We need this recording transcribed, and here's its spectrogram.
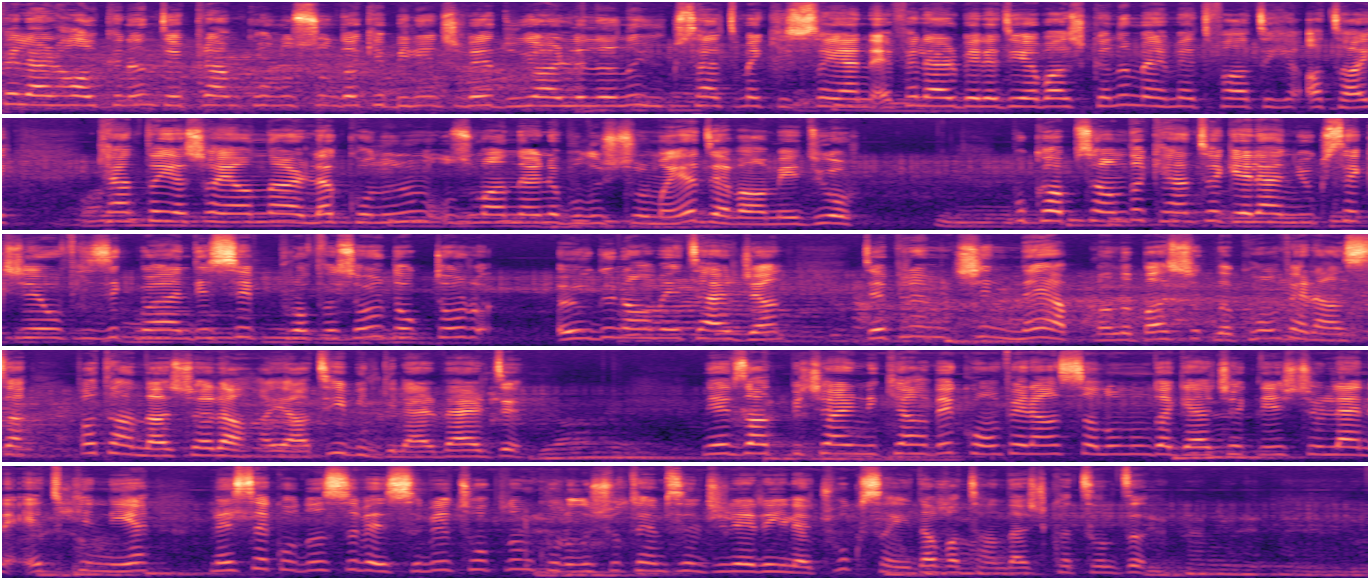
Efeler halkının deprem konusundaki bilinç ve duyarlılığını yükseltmek isteyen Efeler Belediye Başkanı Mehmet Fatih Atay, kentte yaşayanlarla konunun uzmanlarını buluşturmaya devam ediyor. Bu kapsamda kente gelen Yüksek Jeofizik Mühendisi Profesör Doktor Övgün Ahmet Ercan, deprem için ne yapmalı başlıklı konferansta vatandaşlara hayati bilgiler verdi. Nevzat Biçer Nikah ve Konferans Salonu'nda gerçekleştirilen etkinliğe meslek odası ve sivil toplum kuruluşu temsilcileriyle çok sayıda vatandaş katıldı.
